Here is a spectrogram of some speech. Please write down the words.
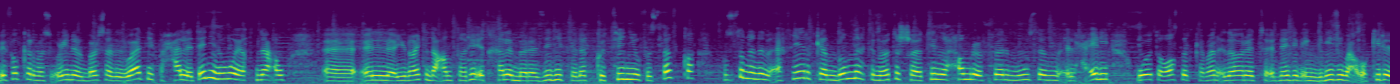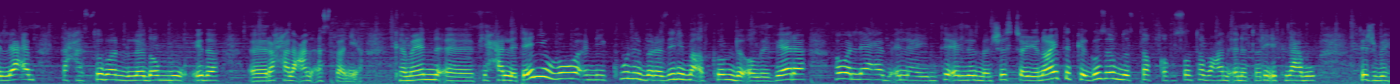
بيفكر مسؤولين البارسا دلوقتي في حل تاني إن هو يقنعوا اليونايتد عن طريق إدخال البرازيلي فيليب كوتينيو في الصفقة خصوصا إن الأخير كان ضمن اهتمامات الشياطين الحمر في الموسم الحالي وتواصلت كمان إدارة النادي الإنجليزي مع وكيل اللاعب تحسبا لضمه إذا رحل عن أسبانيا. كمان في حل تاني وهو إن يكون البرازيلي مالكوم دي أوليفيرا هو اللاعب اللي هينتقل للمانشستر يونايتد كجزء من الصفقة خصوصا طبعا إن طريقة لعبه تشبه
